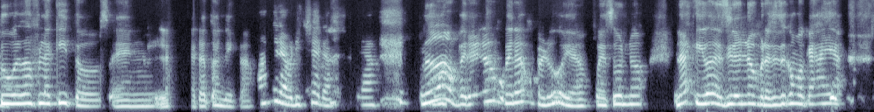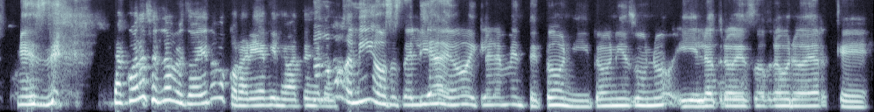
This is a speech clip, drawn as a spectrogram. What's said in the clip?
tuve dos flaquitos en la católica. Ah, mira, brichera. No, pero eran, eran peruvias, pues uno, nada que iba a decir el nombre, así como que, ay, ya, este, ¿Te acuerdas el nombre? Todavía no me acordaría de mis de no somos amigos hasta el día de hoy, claramente, Tony, Tony es uno, y el otro es otro brother que,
